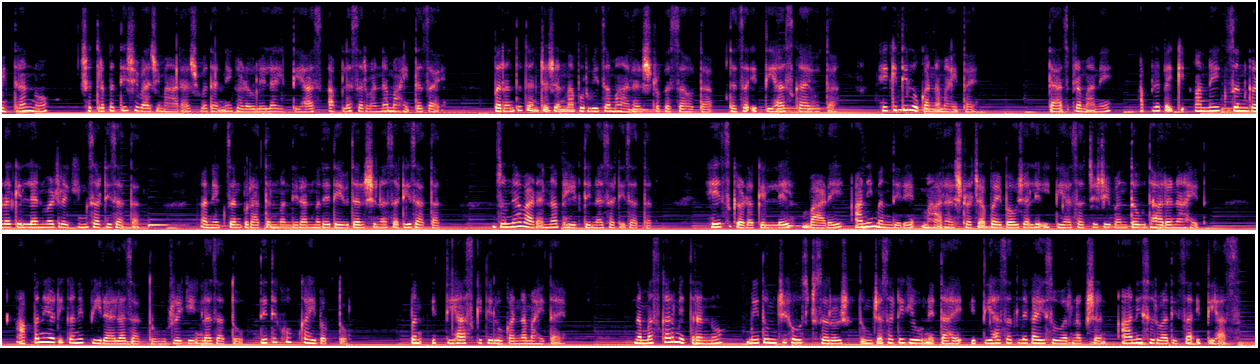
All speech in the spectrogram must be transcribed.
मित्रांनो छत्रपती शिवाजी महाराज व त्यांनी घडवलेला इतिहास आपल्या सर्वांना माहीतच आहे. परंतु त्यांच्या जन्मापूर्वीचा महाराष्ट्र कसा होता? त्याचा इतिहास काय होता? हे किती लोकांना माहीत आहे? त्याचप्रमाणे आपल्यापैकी अनेक जण गडकिल्ल्यांवर ट्रेकिंगसाठी जातात. अनेक जण पुरातन मंदिरांमध्ये देवदर्शनासाठी जातात. जुन्या वाड्यांना भेट देण्यासाठी जातात. हेच गडकिल्ले वाडे आणि मंदिरे महाराष्ट्राच्या वैभवशाली इतिहासाचे जिवंत उदाहरण आहेत. आपण या ठिकाणी फिरायला जातो ट्रेकिंगला जातो तिथे खूप काही बघतो. पण इतिहास किती लोकांना माहीत आहे? नमस्कार मित्रांनो मी तुमची होस्ट सरोज. तुमच्यासाठी घेऊन येत आहे इतिहासातले काही सुवर्णक्षण आणि सुरुवातीचा इतिहास.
